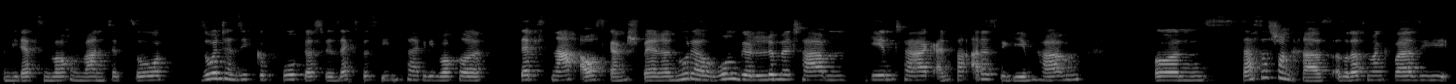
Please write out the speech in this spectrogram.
und die letzten Wochen waren es jetzt so, so intensiv geprobt, dass wir sechs bis sieben Tage die Woche selbst nach Ausgangssperre nur da rumgelümmelt haben, jeden Tag einfach alles gegeben haben. Und das ist schon krass. Also, dass man quasi,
